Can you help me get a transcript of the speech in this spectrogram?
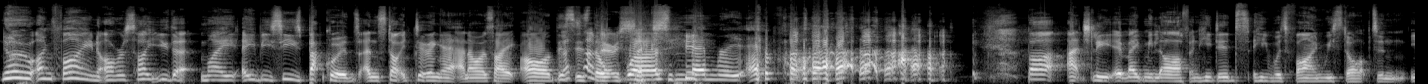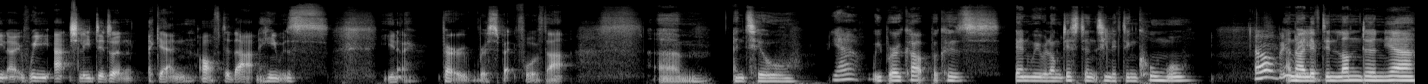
"No, I'm fine. I'll recite you that my ABCs backwards," and started doing it. And I was like, "Oh, this That's is the worst sexy. memory ever." but actually, it made me laugh, and he did. He was fine. We stopped, and you know, we actually didn't again after that. He was, you know, very respectful of that um, until yeah, we broke up because again we were long distance. He lived in Cornwall Oh, really? and I lived in London. Yeah,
